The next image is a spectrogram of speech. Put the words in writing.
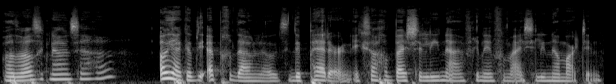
wat was ik nou aan het zeggen? Oh ja, ik heb die app gedownload, The Pattern. Ik zag het bij Selina, een vriendin van mij, Selina Martin.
